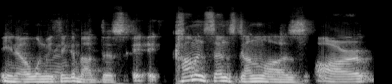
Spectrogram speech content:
you know when we think about this. It, it, common sense gun laws are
